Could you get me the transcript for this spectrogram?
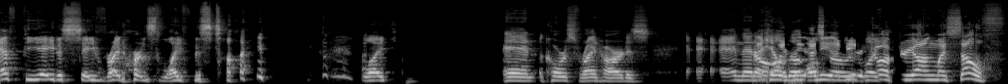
FPA to save Reinhardt's life this time. like and of course Reinhardt is and then No, I need, I need, I need to like- go after Yang myself.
